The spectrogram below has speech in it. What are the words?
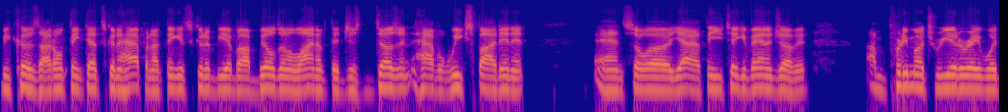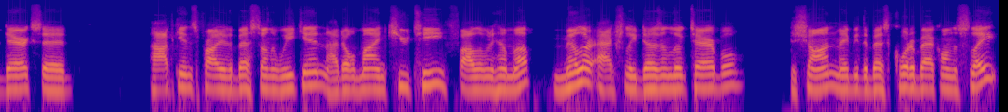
because I don't think that's going to happen. I think it's going to be about building a lineup that just doesn't have a weak spot in it and so, uh, yeah, I think you take advantage of it. I'm pretty much reiterate what Derek said. Hopkins probably the best on the weekend. I don't mind Coutee following him up. Miller actually doesn't look terrible. Deshaun maybe the best quarterback on the slate.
